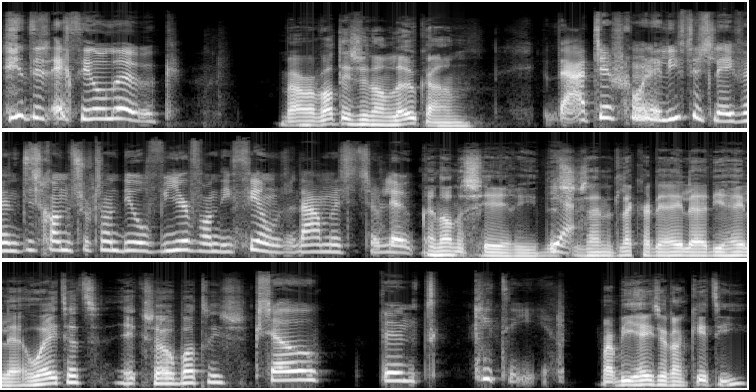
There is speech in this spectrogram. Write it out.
het is echt heel leuk. Maar wat is er dan leuk aan? Ja, het is gewoon een liefdesleven en het is gewoon een soort van deel 4 van die films. En daarom is het zo leuk. En dan een serie. Dus Ja. ze zijn het lekker de hele, die hele, hoe heet het? XO Batteries? Zo, punt Kitty. Maar wie heet er dan Kitty?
